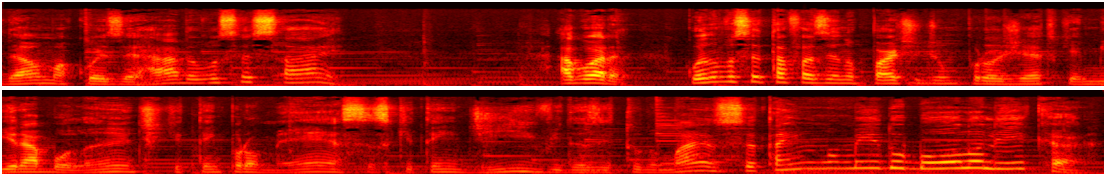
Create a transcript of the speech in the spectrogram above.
dá uma coisa errada, você sai. Agora, quando você está fazendo parte de um projeto que é mirabolante, que tem promessas, que tem dívidas e tudo mais, você está indo no meio do bolo ali, cara.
